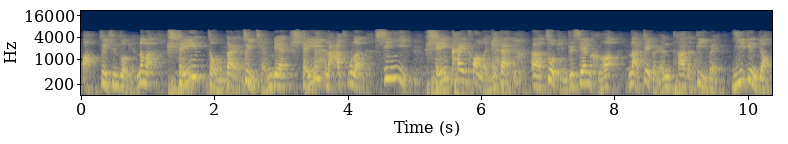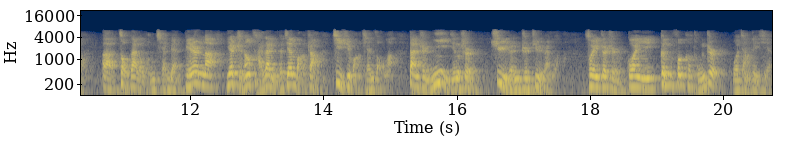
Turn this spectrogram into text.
啊？最新作品，那么谁走在最前边，谁拿出了新意，谁开创了一代呃作品之先河，那这个人他的地位一定要。呃，走在了我们前边，别人呢也只能踩在你的肩膀上继续往前走了。但是你已经是巨人之巨人了，所以这是关于跟风和同志，我讲这些。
